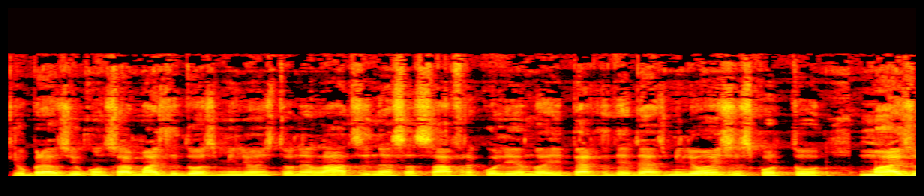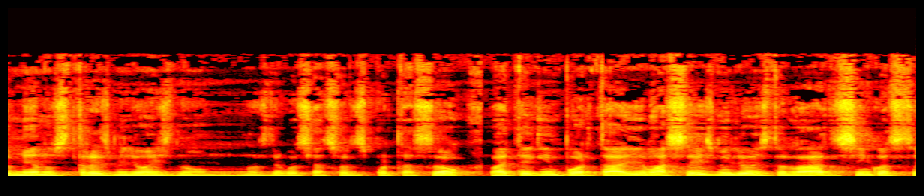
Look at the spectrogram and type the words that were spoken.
que o Brasil consome mais de 12 milhões de toneladas e nessa safra colhendo aí perto de 10 milhões, exportou mais ou menos 3 milhões no, nas negociações de exportação, vai ter que importar aí umas 6 milhões de toneladas, 5 a 6,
